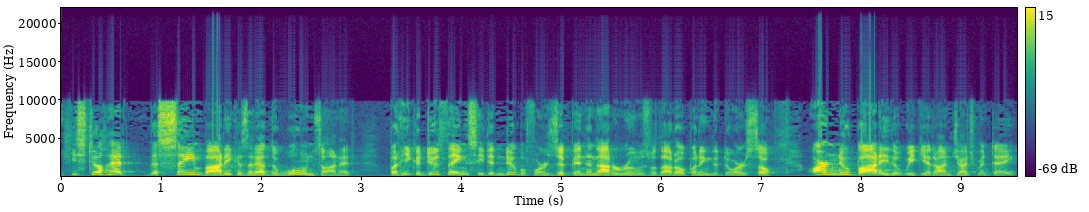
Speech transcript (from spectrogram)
he still had the same body because it had the wounds on it, but he could do things he didn't do before zip in and out of rooms without opening the doors. So, our new body that we get on Judgment Day,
